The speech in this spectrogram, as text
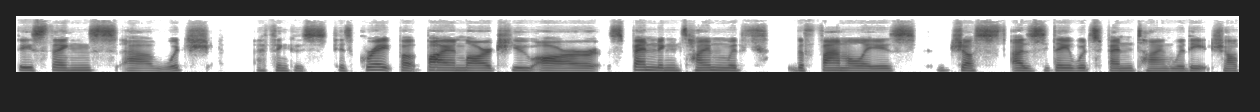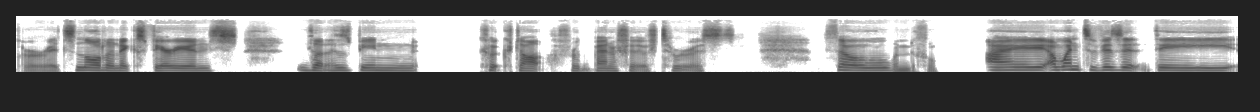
these things uh which I think is is great. But by and large, you are spending time with the families just as they would spend time with each other. It's not an experience that has been cooked up for the benefit of tourists. So wonderful. I I went to visit the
